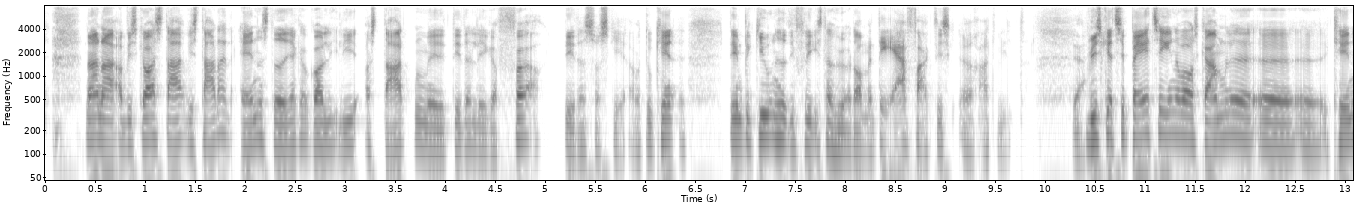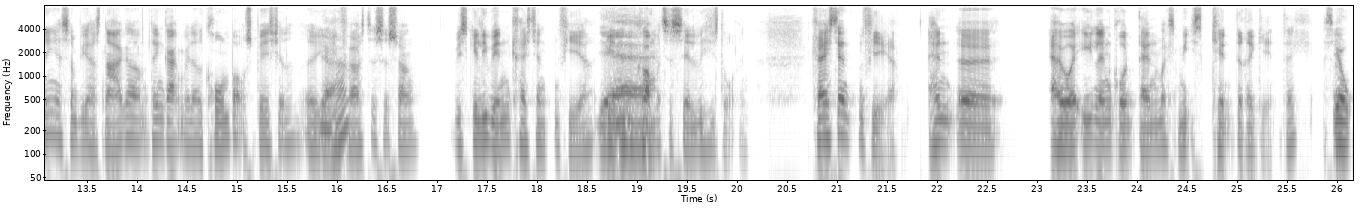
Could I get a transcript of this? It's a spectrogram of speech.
nej, nej, og vi skal også starte, vi starter et andet sted. Jeg kan godt lide lige at starte med det, der ligger før det, der så sker. Og du kan, det er en begivenhed, de fleste har hørt om, men det er faktisk øh, ret vildt. Ja. Vi skal tilbage til en af vores gamle øh, øh, kendinger, som vi har snakket om, dengang vi lavede Kronborg Special øh, Ja. i første sæson. Vi skal lige vende Christian den 4., Ja. inden vi kommer til selve historien. Christian den 4., han øh, er jo af en eller anden grund Danmarks mest kendte regent, ikke? Altså, Jo,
